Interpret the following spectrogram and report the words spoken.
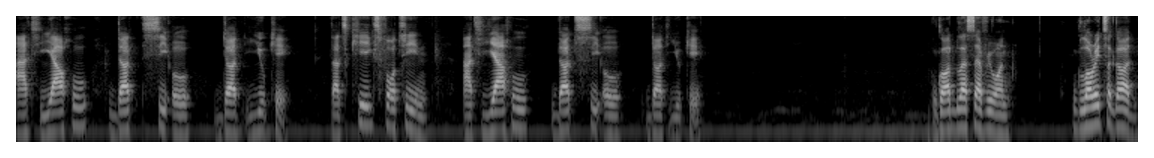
at yahoo.co.uk. That's keeks14 at yahoo.co.uk. God bless everyone. Glory to God.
